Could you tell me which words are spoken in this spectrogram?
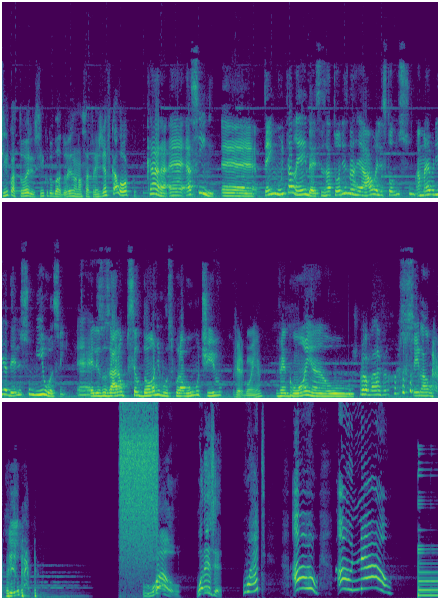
cinco atores, os cinco dubladores na nossa frente, ia ficar louco. Cara, é é assim, é, tem muita lenda. Esses atores, na real, eles todos. A maioria deles sumiu, assim. É, eles usaram pseudônimos por algum motivo. Vergonha. Vergonha ou Provável. sei lá o quê. Whoa! What is it? What? Oh! Oh no!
